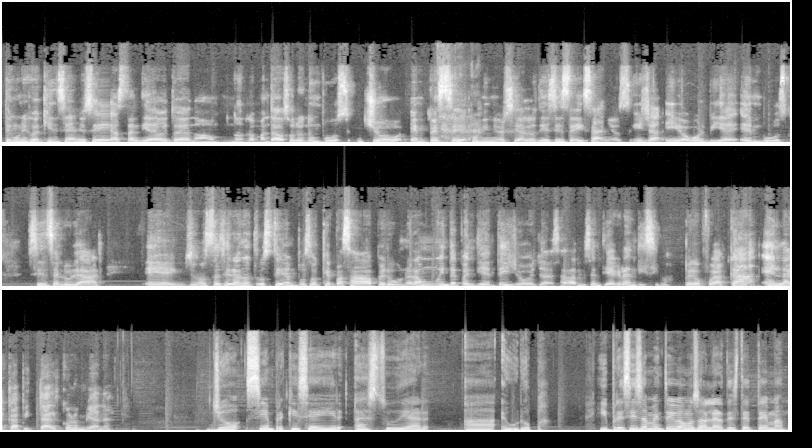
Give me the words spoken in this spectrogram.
tengo un hijo de 15 años y hasta el día de hoy todavía no, no lo he mandado solo en un bus. Yo empecé mi universidad a los 16 años y ya iba, volvía en bus sin celular. Eh, yo no sé si eran otros tiempos o qué pasaba, pero uno era muy independiente y yo ya esa me sentía grandísima. Pero fue acá en la capital colombiana. Yo siempre quise ir a estudiar a Europa y precisamente hoy vamos a hablar de este tema.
